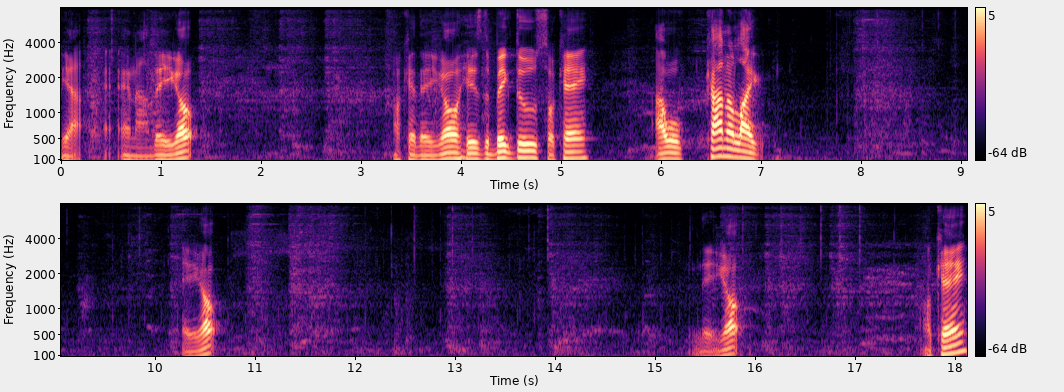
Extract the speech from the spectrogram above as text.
Yeah, and uh, there you go. Okay, there you go. Here's the big dudes, okay? I will kind of like... There you go. There you go. Okay,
